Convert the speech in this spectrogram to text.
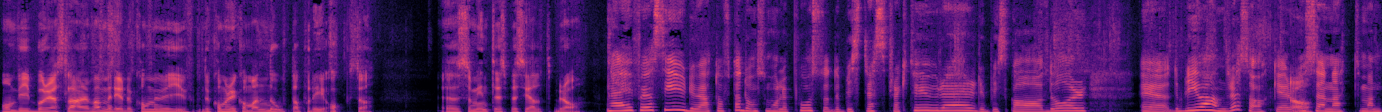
om vi börjar slarva med det, då kommer, vi, då kommer det komma en nota på det också, eh, som inte är speciellt bra. Nej, för jag ser ju det att ofta de som håller på så, det blir stressfrakturer, det blir skador, eh, det blir ju andra saker Ja. och sen att man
